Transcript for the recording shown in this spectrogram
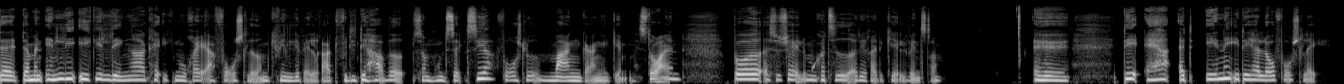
da, da man endelig ikke længere kan ignorere forslaget om kvindelig valgret, fordi det har været, som hun selv siger, foreslået mange gange igennem historien, både af Socialdemokratiet og det radikale venstre. Øh, det er, at inde i det her lovforslag,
